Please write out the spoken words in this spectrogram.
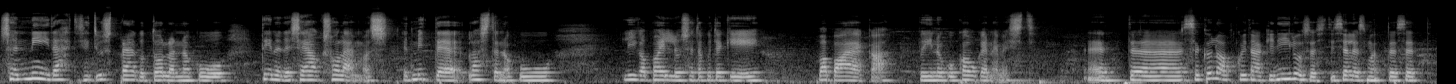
see on nii tähtis, et just praegult olla nagu teineteise jaoks olemas, et mitte lasta nagu liiga palju seda kuidagi vaba aega või nagu kaugenemist. et äh, see kõlab kuidagi nii ilusasti selles mõttes, et äh,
